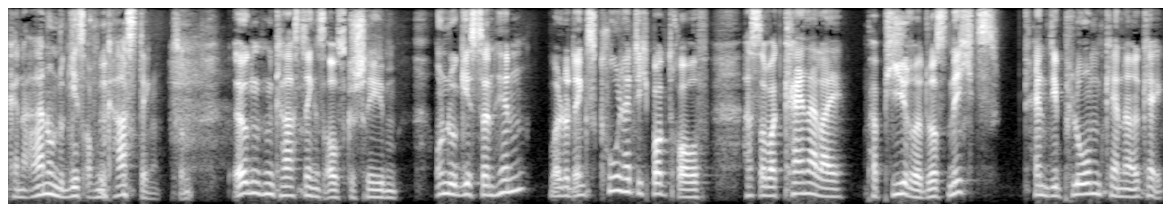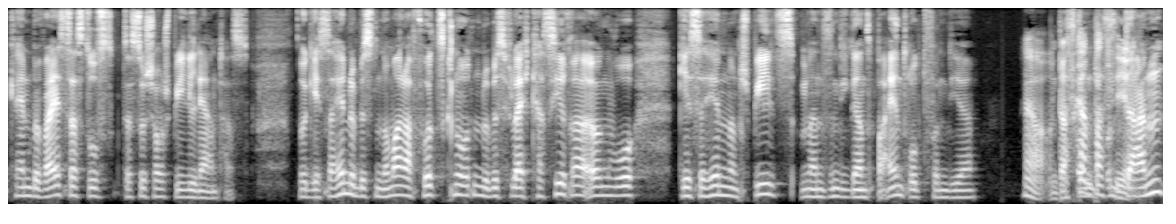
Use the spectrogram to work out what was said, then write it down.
Keine Ahnung, du gehst auf ein Casting. So, irgendein Casting ist ausgeschrieben. Und du gehst dann hin, weil du denkst, cool, hätte ich Bock drauf. Hast aber keinerlei Papiere. Du hast nichts, kein Diplom, keine, kein, Beweis, dass du, dass du Schauspiel gelernt hast. Du gehst da hin, du bist ein normaler Furzknoten, du bist vielleicht Kassierer irgendwo, gehst da hin und spielst und dann sind die ganz beeindruckt von dir. Ja, und das kann und, passieren. Und dann,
